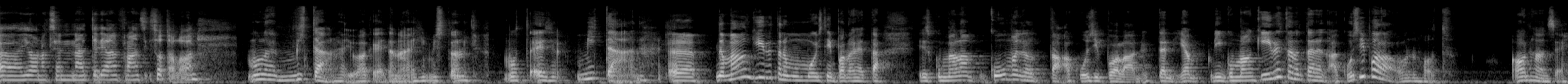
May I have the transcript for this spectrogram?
äh, Joonaksen näyttelijään Francis Sotaloon. Mulla ei ole mitään hajua, keitä nämä ihmiset on. Mutta ei se mitään. Öö, no mä oon kirjoittanut mun muistiinpanoihin, että siis kun me ollaan kuumoteltu tätä akusipolaa nytten, ja niin kun mä oon kirjoittanut tänne, että akusipola on hot. Onhan se.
